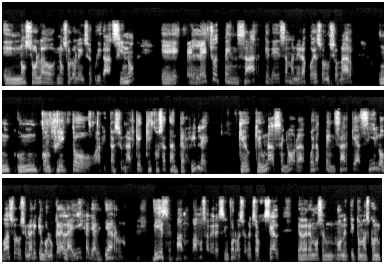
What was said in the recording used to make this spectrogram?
eh, no, solo, no solo la inseguridad, sino eh, el hecho de pensar que de esa manera puede solucionar un, conflicto habitacional. ¿Qué, qué cosa tan terrible. Que, una señora pueda pensar que así lo va a solucionar y que involucre a la hija y al yerno dice, vamos a ver, es información extraoficial. Ya veremos en un momentito más con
